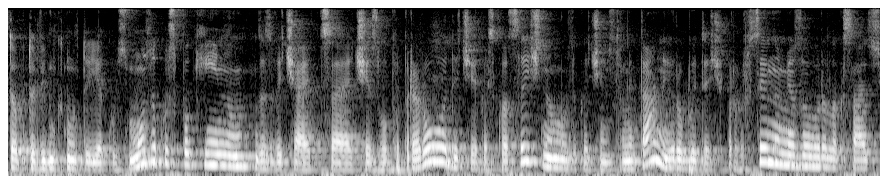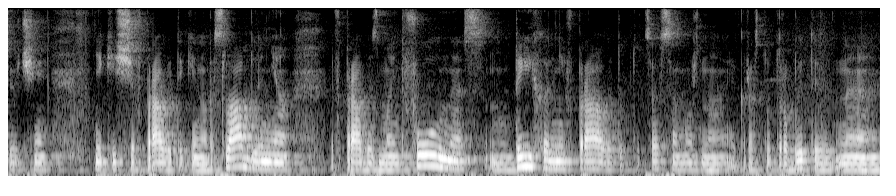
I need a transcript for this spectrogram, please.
тобто вімкнути якусь музику спокійну. Зазвичай це чи звуки природи, чи якась класична музика, чи інструментальна, і робити чи прогресивну м'язову релаксацію, чи якісь ще вправи такі на розслаблення, вправи з mindfulness, ну, дихальні вправи. Тобто це все можна якраз тут робити, не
